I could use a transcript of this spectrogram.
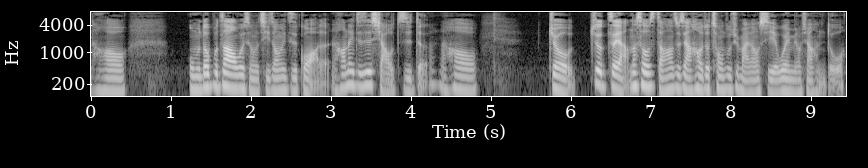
然后我们都不知道为什么其中一只挂了，然后那只是小只的，然后。就就这样，那时候是早上就这样，然后就冲出去买东西，我也没有想很多。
